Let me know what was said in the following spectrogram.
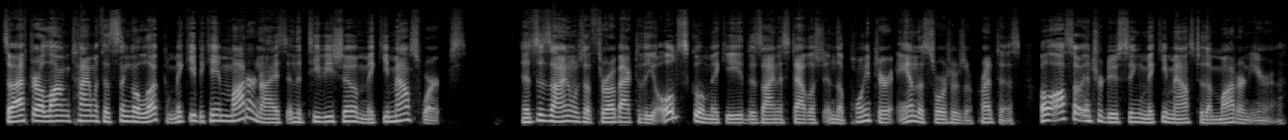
So after a long time with a single look, Mickey became modernized in the TV show Mickey Mouse Works. His design was a throwback to the old school Mickey design established in The Pointer and The Sorcerer's Apprentice, while also introducing Mickey Mouse to the modern era.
